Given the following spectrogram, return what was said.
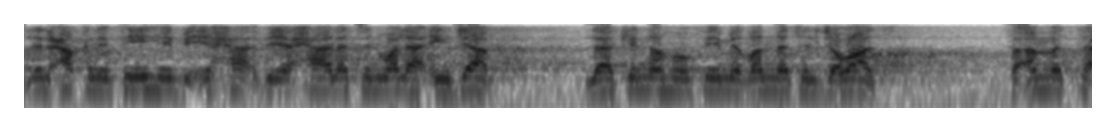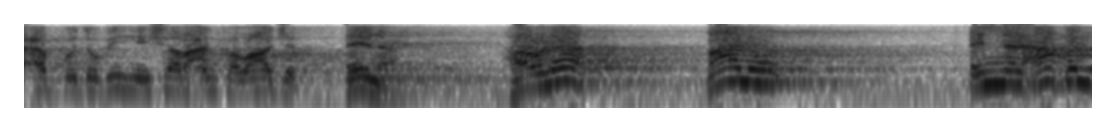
للعقل فيه بإحالة ولا إيجاب لكنه في مظنة الجواز. فأما التعبد به شرعا فواجب. أي نعم. هؤلاء قالوا إن العقل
